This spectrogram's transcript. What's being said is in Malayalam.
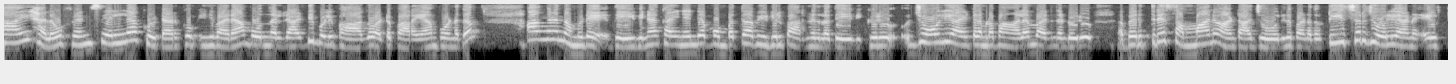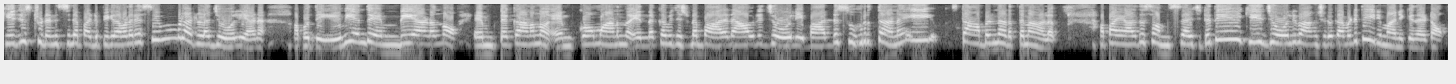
ഹായ് ഹലോ ഫ്രണ്ട്സ് എല്ലാ കൂട്ടുകാർക്കും ഇനി വരാൻ പോകുന്ന ഒരു അടിപൊളി ഭാഗമായിട്ട് പറയാൻ പോണത് അങ്ങനെ നമ്മുടെ ദേവിന കഴിഞ്ഞതിന്റെ മുമ്പത്തെ വീഡിയോയിൽ പറഞ്ഞിട്ടുള്ള ദേവിക്ക് ഒരു ജോലിയായിട്ട് നമ്മുടെ ബാലം വരുന്നുണ്ട്. ഒരു ബർത്ത്ഡേ സമ്മാനമാണ് ആ ജോലി എന്ന് പറഞ്ഞത്. ടീച്ചർ ജോലിയാണ്. എൽ കെ ജി സ്റ്റുഡൻസിനെ പഠിപ്പിക്കുന്ന വളരെ സിമ്പിൾ ആയിട്ടുള്ള ജോലിയാണ്. അപ്പൊ ദേവി എന്ത് എം ബി ആണെന്നോ എം ടെക് ആണെന്നോ എം കോം ആണെന്നോ എന്നൊക്കെ വിചാരിച്ചിട്ടുണ്ടെങ്കിൽ ബാലൻ ആ ഒരു ജോലി. ബാലന്റെ സുഹൃത്താണ് ഈ സ്ഥാപനം നടത്തുന്ന ആൾ. അപ്പൊ അയാളത് സംസാരിച്ചിട്ട് ദേവിക്ക് ജോലി വാങ്ങിച്ചെടുക്കാൻ വേണ്ടി തീരുമാനിക്കുന്നു കേട്ടോ.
